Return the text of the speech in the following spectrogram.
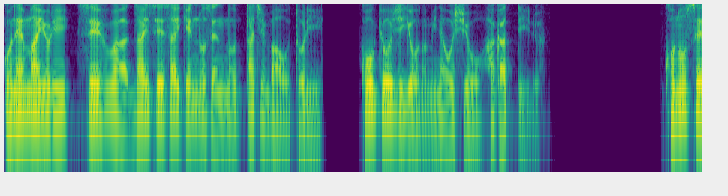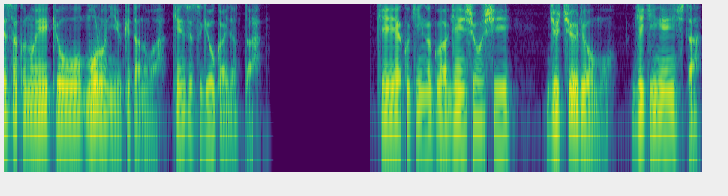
5年前より政府は財政再建路線の立場を取り、公共事業の見直しを図っている。この政策の影響をもろに受けたのは建設業界だった。契約金額は減少し、受注量も激減した。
